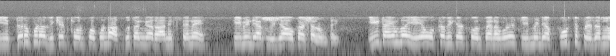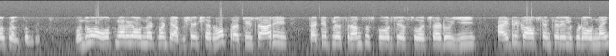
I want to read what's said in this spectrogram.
ఈ ఇద్దరు కూడా వికెట్ కోల్పోకుండా అద్భుతంగా రాణిస్తేనే టీమిండియాకు విజయ అవకాశాలు ఉంటాయి. ఈ టైంలో ఏ ఒక్క వికెట్ కోల్పోయినా కూడా టీమిండియా పూర్తి ప్రెజర్లోకి వెళ్తుంది. ముందుగా ఓపెనర్గా ఉన్నటువంటి అభిషేక్ శర్మ ప్రతిసారి థర్టీ ప్లస్ రన్స్ స్కోర్ చేస్తూ వచ్చాడు. ఈ హ్యాట్రిక్ హాఫ్ సెంచరీలు కూడా ఉన్నాయి.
